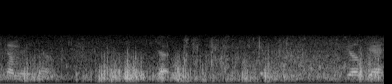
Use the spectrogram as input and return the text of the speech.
Yeah, coming now. Yeah. Good job, Jack.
